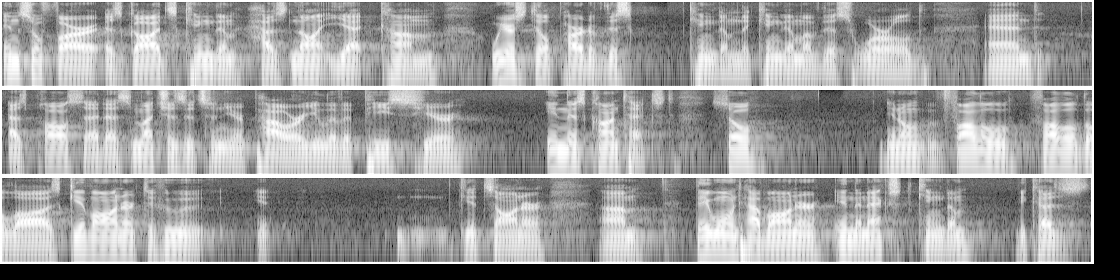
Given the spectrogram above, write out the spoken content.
insofar as God's kingdom has not yet come, we are still part of this kingdom, the kingdom of this world. And as Paul said, as much as it's in your power, you live at peace here in this context. So, you know, follow, follow the laws, give honor to who gets honor. Um, they won't have honor in the next kingdom because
